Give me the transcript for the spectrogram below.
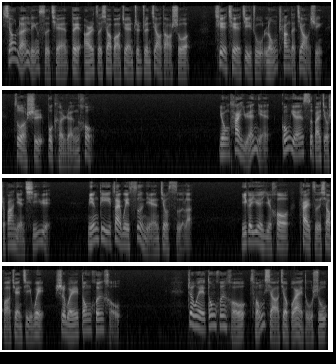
萧鸾临死前对儿子萧宝卷谆谆教导说。切切记住隆昌的教训，做事不可仁厚。永泰元年（公元498年七月），明帝在位四年就死了。一个月以后，太子萧宝卷继位，是为东昏侯。这位东昏侯从小就不爱读书，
